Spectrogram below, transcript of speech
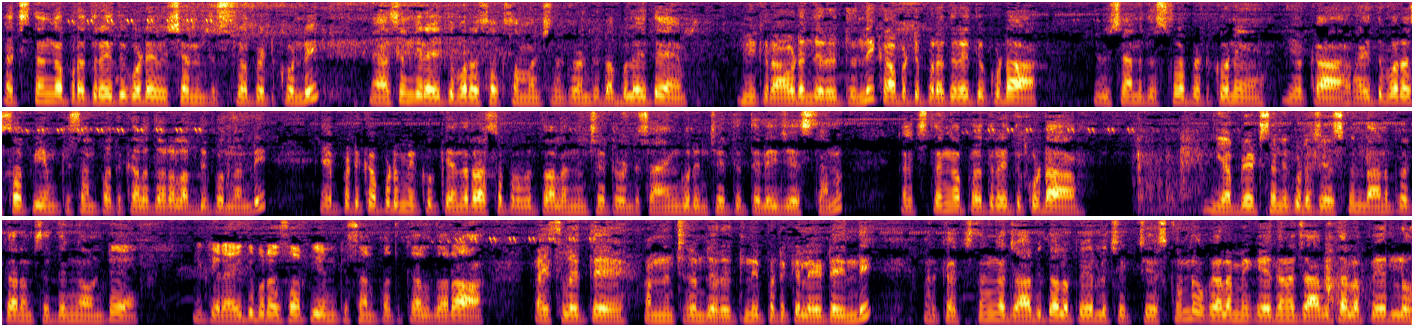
ఖచ్చితంగా ప్రతి రైతు కూడా విషయాన్ని దృష్టిలో పెట్టుకోండి. యాసంగి రైతు భరోసాకు సంబంధించినటువంటి డబ్బులు అయితే మీకు రావడం జరుగుతుంది. కాబట్టి ప్రతి రైతు కూడా ఈ విషయాన్ని దృష్టిలో పెట్టుకొని ఈ యొక్క రైతు భరోసా పీఎం కిసాన్ పథకాల ద్వారా లబ్ధి పొందండి. ఎప్పటికప్పుడు మీకు కేంద్ర రాష్ట్ర ప్రభుత్వాలు అందించేటువంటి సాయం గురించి అయితే తెలియజేస్తాను. ఖచ్చితంగా ప్రతి రైతు కూడా ఈ అప్డేట్స్ అన్ని కూడా చేసుకుని దాని ప్రకారం సిద్ధంగా ఉంటే మీకు రైతు భరోసా పీఎం కిసాన్ పథకాల ద్వారా పైసలు అయితే అందించడం జరుగుతుంది. ఇప్పటికే లేట్ అయింది. మరి ఖచ్చితంగా జాబితాలో పేర్లు చెక్ చేసుకోండి. ఒకవేళ మీకు ఏదైనా జాబితాలో పేర్లు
